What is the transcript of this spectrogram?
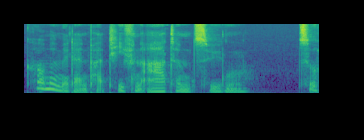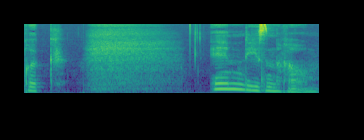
komme mit ein paar tiefen Atemzügen zurück in diesen Raum.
